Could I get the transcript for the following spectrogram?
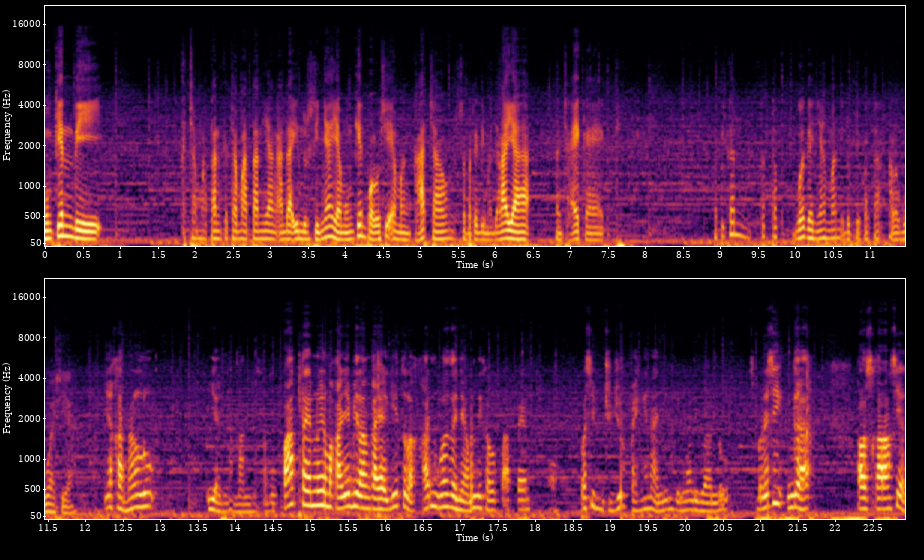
Mungkin di kecamatan-kecamatan yang ada industrinya ya mungkin polusi emang kacau seperti di Majalaya dan Caekek. Tapi kan tetap gua gak nyaman hidup di kota kalau gua sih ya. Ya karena lu Iya nyaman di kabupaten. Lu makanya bilang kayak gitu lah. Kan gua gak nyaman di kabupaten. Gua sih jujur pengen anjing tinggal di Bandung. Sebenarnya sih enggak. Kalau sekarang sih ya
